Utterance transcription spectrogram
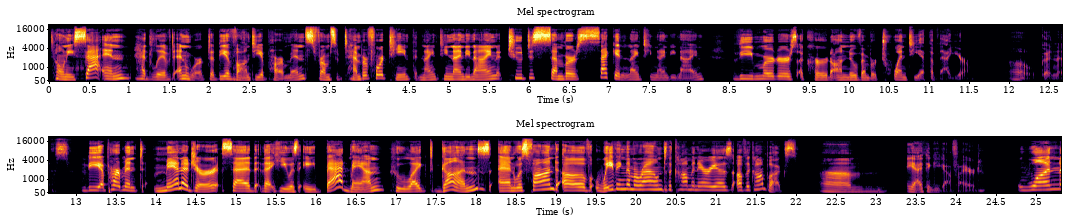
Tony Satin had lived and worked at the Avanti apartments from September 14th, 1999 to December 2nd, 1999. The murders occurred on November 20th of that year. Oh, goodness. The apartment manager said that he was a bad man who liked guns and was fond of waving them around the common areas of the complex. Um, Yeah, I think he got fired. One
